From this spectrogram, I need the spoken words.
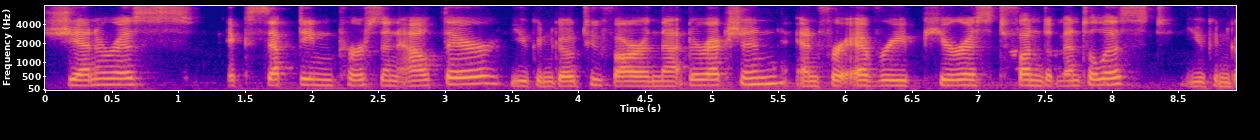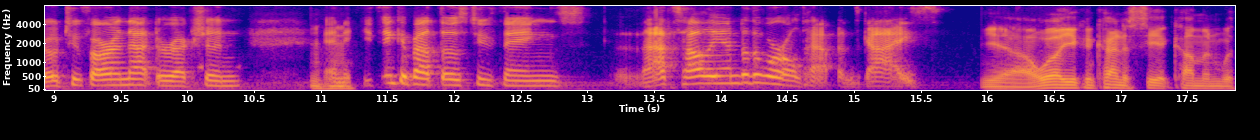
generous, accepting person out there, you can go too far in that direction. And for every purist fundamentalist, you can go too far in that direction. And Mhm. if you think about those two things, that's how the end of the world happens, guys. Yeah, well, you can kind of see it coming with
